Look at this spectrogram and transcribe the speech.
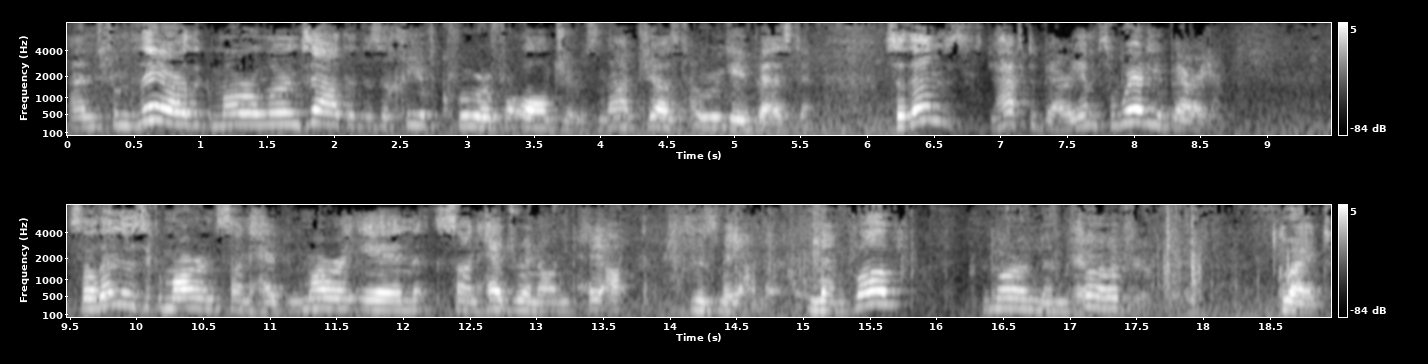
And from there, the Gemara learns out that there's a chi of kvura for all Jews, not just haruge Besdin. So then you have to bury him. So where do you bury him? So then there's a Gemara in Sanhedrin, Gemara in Sanhedrin on Hey, uh, excuse me on Mem Vav, Gemara on Mem We have it Vav. up here for you. Right.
